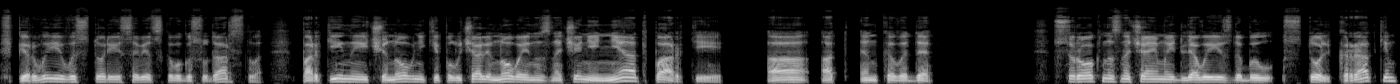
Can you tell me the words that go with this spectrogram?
Впервые в истории советского государства партийные чиновники получали новое назначение не от партии, а от НКВД. Срок, назначаемый для выезда, был столь кратким,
